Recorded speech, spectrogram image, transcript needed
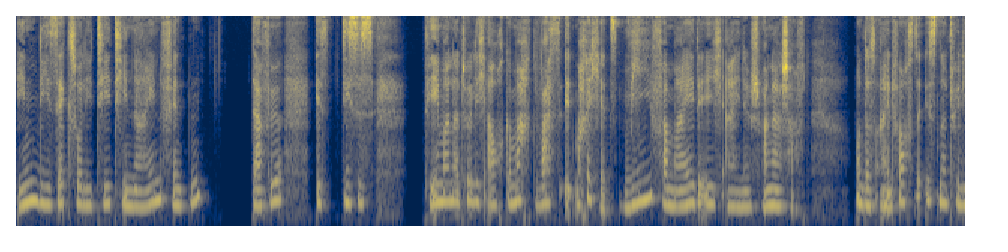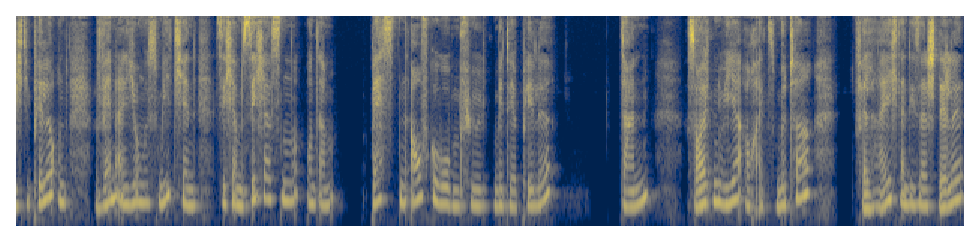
in die Sexualität hineinfinden, dafür ist dieses Thema natürlich auch gemacht. Was mache ich jetzt? Wie vermeide ich eine Schwangerschaft? Und das Einfachste ist natürlich die Pille. Und wenn ein junges Mädchen sich am sichersten und am besten aufgehoben fühlt mit der Pille, dann sollten wir auch als Mütter vielleicht an dieser Stelle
